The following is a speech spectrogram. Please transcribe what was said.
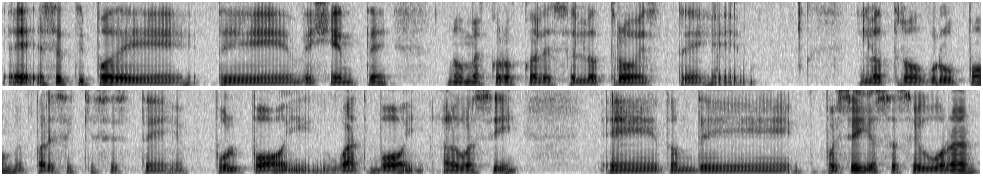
eh, ese tipo de, de, de, gente, no me acuerdo cuál es el otro, este, el otro grupo, me parece que es este Pool Boy, What Boy, algo así, eh, donde pues ellos aseguran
